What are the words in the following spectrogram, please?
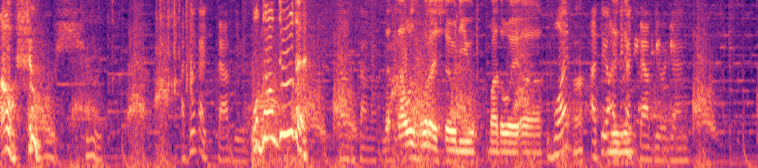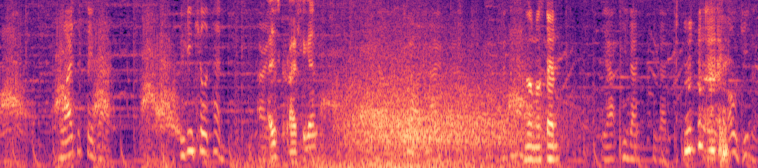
Oh shoot! Oh shoot. I feel like I stabbed you. Well, don't do that. That doesn't sound like. That, that was what I showed you, by the way. Uh, What? Huh? I think I think I stabbed you again. Why does it say that? You can kill its head. Alright. I just crashed again. He's almost dead. Yeah, he's dead. He's dead. oh Jesus!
